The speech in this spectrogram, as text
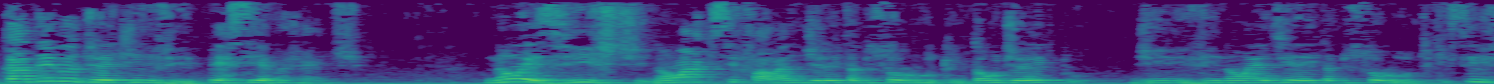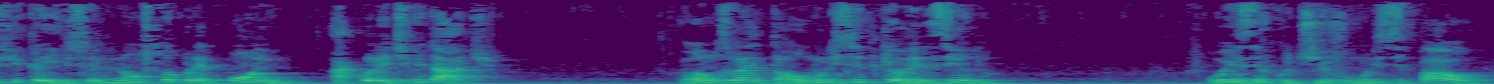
Cadê meu direito de ir e vir? Perceba, gente. Não existe, não há que se falar em direito absoluto. Então, o direito de ir e vir não é direito absoluto. O que significa isso? Ele não sobrepõe a coletividade. Vamos lá então. O município que eu resido, o executivo municipal,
